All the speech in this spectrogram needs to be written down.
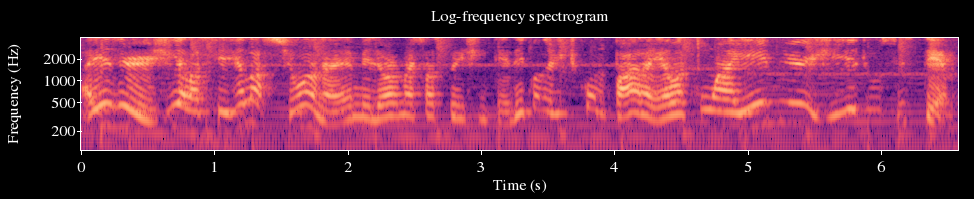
a exergia ela se relaciona, é melhor, mais fácil para a gente entender quando a gente compara ela com a energia de um sistema.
